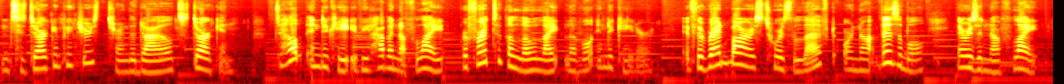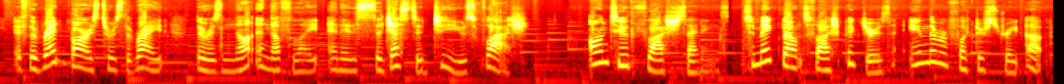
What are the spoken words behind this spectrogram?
and to darken pictures, turn the dial to darken. To help indicate if you have enough light, refer to the low light level indicator. If the red bar is towards the left or not visible, there is enough light. If the red bar is towards the right, there is not enough light and it is suggested to use flash. On to the flash settings. To make bounce flash pictures, aim the reflector straight up.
